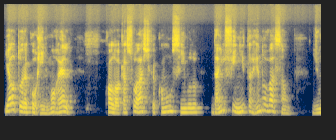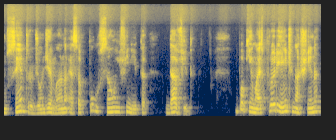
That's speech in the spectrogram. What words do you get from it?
E a autora Corinne Morel coloca a suástica como um símbolo da infinita renovação, de um centro de onde emana essa pulsão infinita da vida. Um pouquinho mais para o Oriente, na China,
